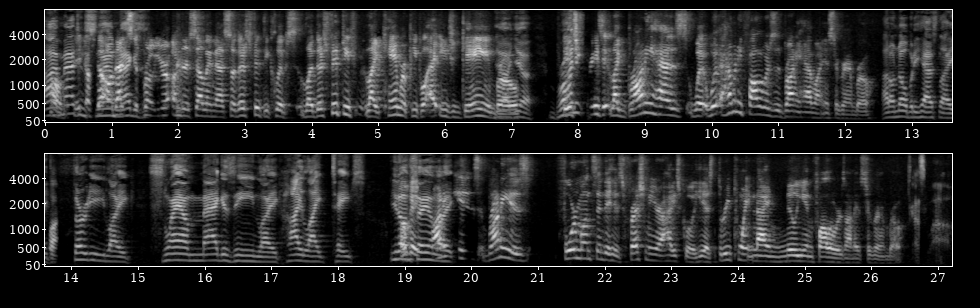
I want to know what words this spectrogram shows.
I Oh, imagine no, Slam that's magazine. bro. You're underselling that. So there's 50 clips. Like there's 50 like camera people at each game, bro. Yeah, yeah. Bronny, It's crazy. Like Bronny has what, what? How many followers does Bronny have on Instagram, bro? I don't know, but he has like What? thirty like Slam magazine like highlight tapes. You know what I'm saying? Bronny Like is Bronny is four months into his freshman year of high school. He has 3.9 million followers on Instagram, bro. That's wow.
